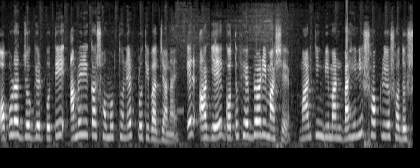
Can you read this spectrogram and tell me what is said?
অপরাধযোগ্যের প্রতি আমেরিকা সমর্থনের প্রতিবাদ জানায়। এর আগে গত ফেব্রুয়ারি মাসে মার্কিন বিমান বাহিনীর সক্রিয় সদস্য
